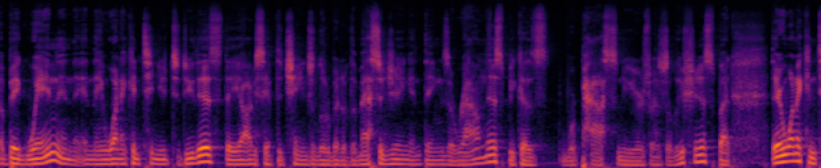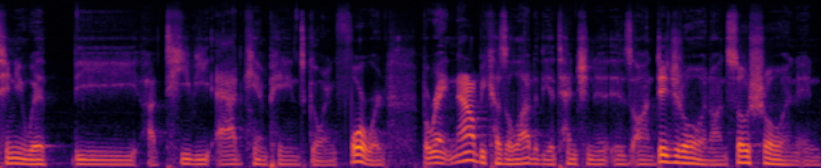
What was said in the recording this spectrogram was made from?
a big win and, and they want to continue to do this. They obviously have to change a little bit of the messaging and things around this because we're past New Year's resolutions, but they want to continue with the uh, TV ad campaigns going forward. But right now, because a lot of the attention is on digital and on social, and, and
